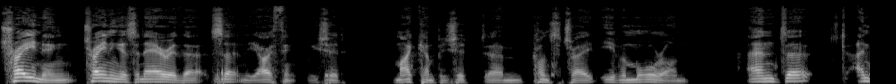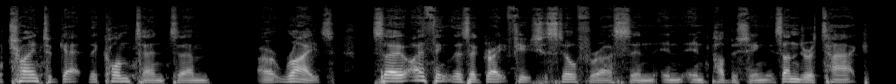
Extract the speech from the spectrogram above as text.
training. Training is an area that certainly I think we should, my company should um, concentrate even more on, and uh, and trying to get the content um, uh, right. So I think there's a great future still for us in, in, in publishing. It's under attack.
